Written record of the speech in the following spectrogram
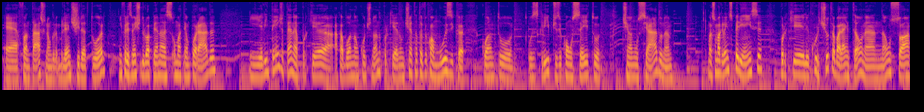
é fantástico, é um brilhante diretor. Infelizmente durou apenas uma temporada. E ele entende até, né? Porque acabou não continuando, porque não tinha tanto a ver com a música quanto os scripts e conceito tinha anunciado, né? Mas foi uma grande experiência, porque ele curtiu trabalhar então, né? Não só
